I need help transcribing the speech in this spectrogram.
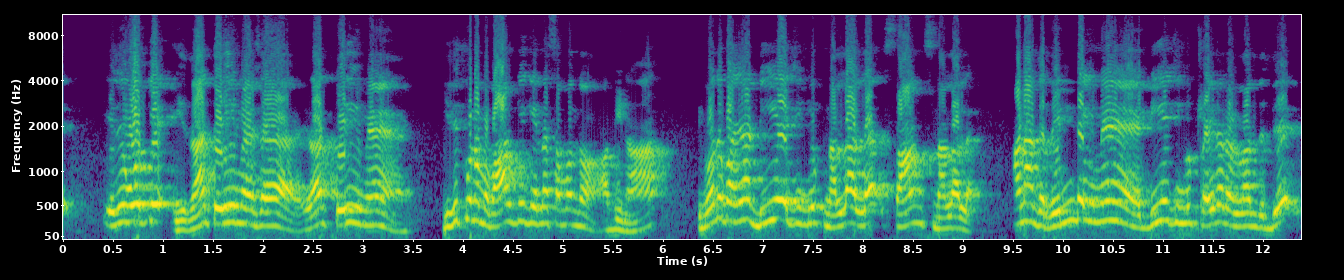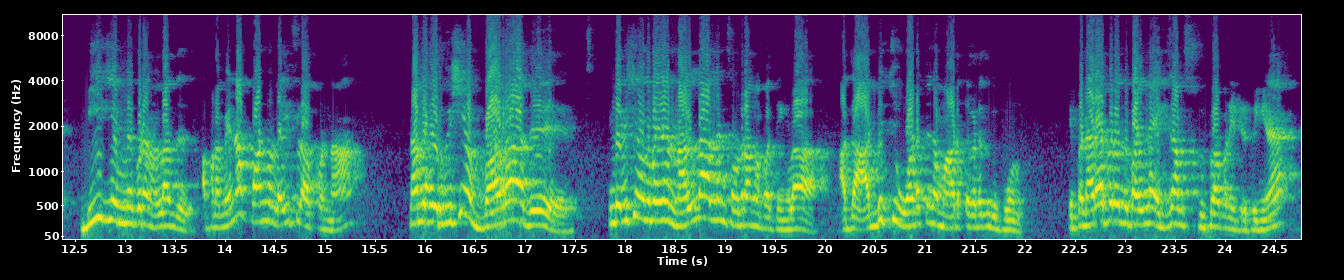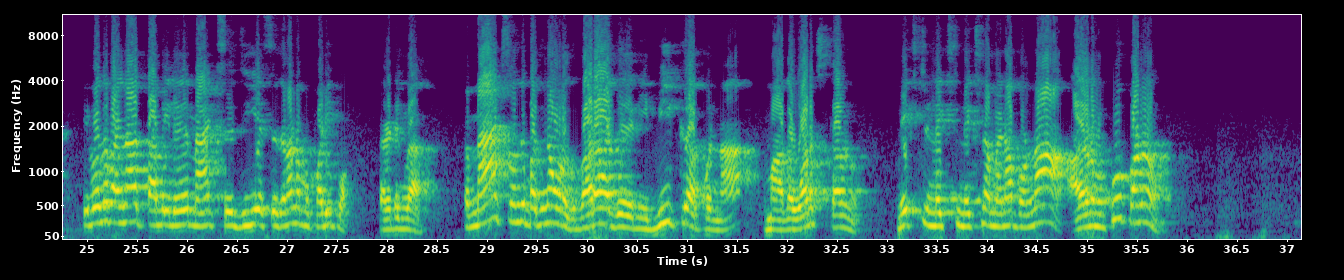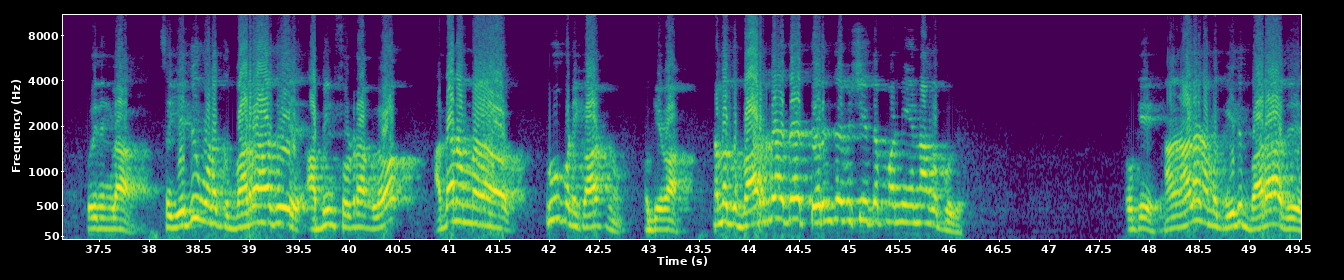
இது ஓகே இதுதான் தெரியுமே சார் இதுதான் தெரியுமே. இதுக்கும் நம்ம வாழ்க்கைக்கு என்ன சம்பந்தம்? அப்படின்னா இப்போ வந்து பாத்தீங்கன்னா டிஏஜிங் லுக் நல்லா இல்ல சாங்ஸ் நல்லா இல்லை. ஆனா அந்த ரெண்டையுமே டிஏஜிங் லுக் ட்ரைலர் நல்லா இருந்தது. பிஜிஎம்மே கூட நல்லா இருந்தது. அப்ப நம்ம என்ன பண்ணணும் லைஃப்ல அப்படின்னா நமக்கு ஒரு விஷயம் வராது. இந்த விஷயம் வந்து பாத்தீங்கன்னா நல்லா இல்லைன்னு சொல்றாங்க பாத்தீங்களா? அதை அடிச்சு உடச்சு நம்ம அடுத்த கடத்துக்கு போகணும். இப்ப நிறைய பேர் வந்து பாத்தீங்கன்னா எக்ஸாம்ஸ் ப்ரிப்பேர் பண்ணிட்டு இருப்பீங்க. இப்போ வந்து பாத்தீங்கன்னா தமிழ் மேக்ஸ் ஜிஎஸ் இதெல்லாம் நம்ம படிப்போம். கரெக்ட்டுங்களா இப்போ மேக்ஸ் வந்து பாத்தீங்கன்னா உனக்கு வராது. நீ வீக் அப்படின்னா நம்ம அதை உடச்சு தரணும். நெக்ஸ்ட் நெக்ஸ்ட் நெக்ஸ்ட் நம்ம என்ன பண்ணோம் அதை நம்ம ப்ரூவ் பண்ணணும். புரியுதுங்களா? சோ எது உனக்கு வராது அப்படின்னு சொல்றாங்களோ அதை நம்ம ப்ரூவ் பண்ணி காட்டணும். ஓகேவா நமக்கு வர்றத தெரிஞ்ச விஷயத்த பண்ணி என்ன ஆக போகுது? ஓகே அதனால நமக்கு எது வராது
